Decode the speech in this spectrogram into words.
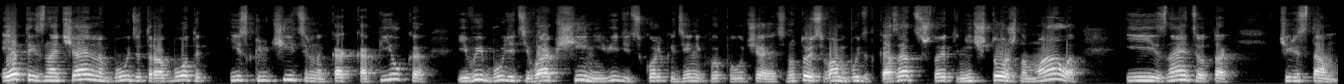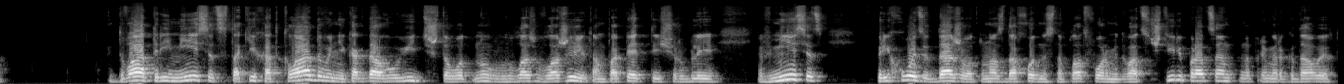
Это изначально будет работать исключительно как копилка, и вы будете вообще не видеть, сколько денег вы получаете. Ну, то есть вам будет казаться, что это ничтожно мало, и знаете, вот так через там 2-3 месяца таких откладываний, когда вы увидите, что вот, ну, вложили там по 5 тысяч рублей в месяц, приходит даже, вот у нас доходность на платформе 24%, например, годовых,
